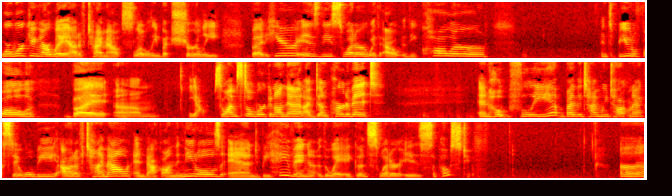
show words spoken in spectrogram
we're working our way out of timeout slowly but surely. But here is the sweater without the collar. It's beautiful, but um, yeah. So I'm still working on that. I've done part of it. And hopefully by the time we talk next, it will be out of timeout and back on the needles and behaving the way a good sweater is supposed to. Uh,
